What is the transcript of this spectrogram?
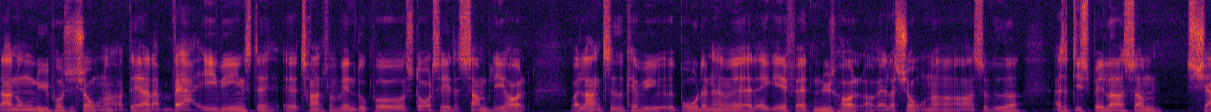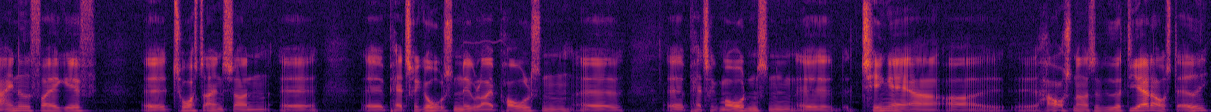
Der er nogle nye positioner, og det er der hver evig eneste uh, transfervindue på stort set samtlige hold. Hvor lang tid kan vi bruge den her med, at AGF er et nyt hold og relationer og så videre? Altså de spillere, som shinede for AGF, øh, Thorsteinsson, øh, øh, Patrick Olsen, Nikolaj Poulsen, uh, øh, Patrick Mortensen, øh, Tingager og øh, Hausner videre, de er der jo stadig.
